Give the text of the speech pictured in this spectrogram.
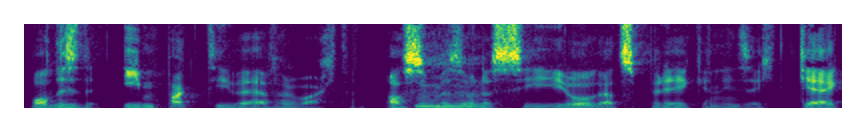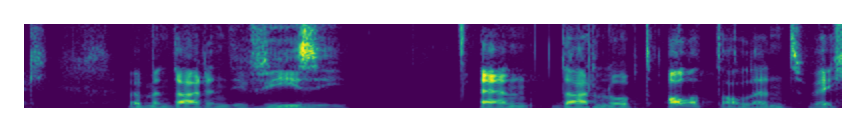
wat is de impact die wij verwachten? Als je met zo'n CEO gaat spreken en zegt, kijk, we hebben daar een divisie en daar loopt alle talent weg.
